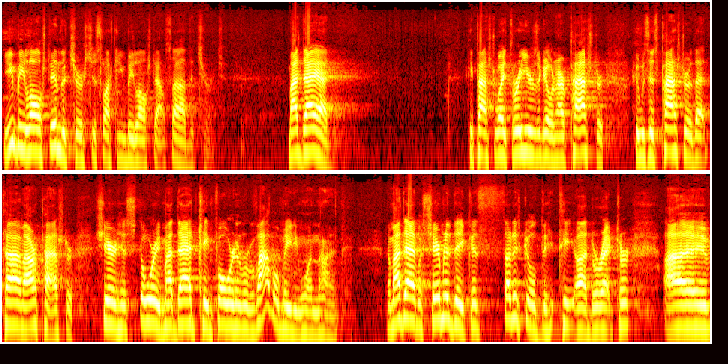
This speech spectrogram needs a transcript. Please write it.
You can be lost in the church just like you can be lost outside the church. My dad, he passed away three years ago, and our pastor, who was his pastor at that time, our pastor, shared his story. My dad came forward in a revival meeting one night. Now, my dad was chairman of deacons, Sunday school uh, director, uh,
